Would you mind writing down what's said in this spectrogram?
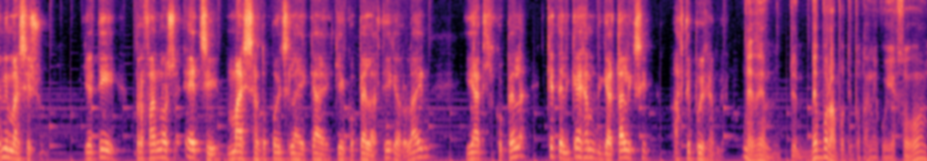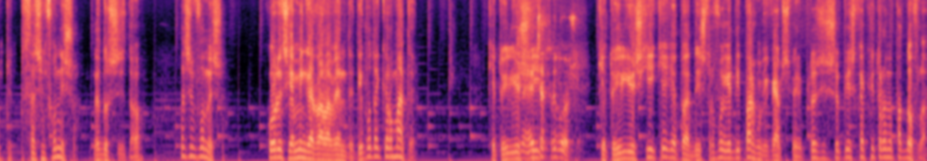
μην μασίσουν. Γιατί προφανώς έτσι μάσησαν το πω έτσι λαϊκά και η κοπέλα αυτή, η Καρολάιν, η άτυχη κοπέλα, και τελικά είχαμε την κατάληξη αυτή που είχαμε. Ναι, δεν, δεν μπορώ να πω τίποτα Νίκο γι' αυτό. Εγώ θα συμφωνήσω. Δεν το συζητάω. Θα συμφωνήσω. Χωρίς να μην καταλαβαίνετε τίποτα και ορμάτε. Και το, ίδιο ναι, ισχύει, και το ίδιο ισχύει και για το αντίστροφο, γιατί υπάρχουν και κάποιες περιπτώσεις στις οποίες κάποιοι τρώνε παντόφλα.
